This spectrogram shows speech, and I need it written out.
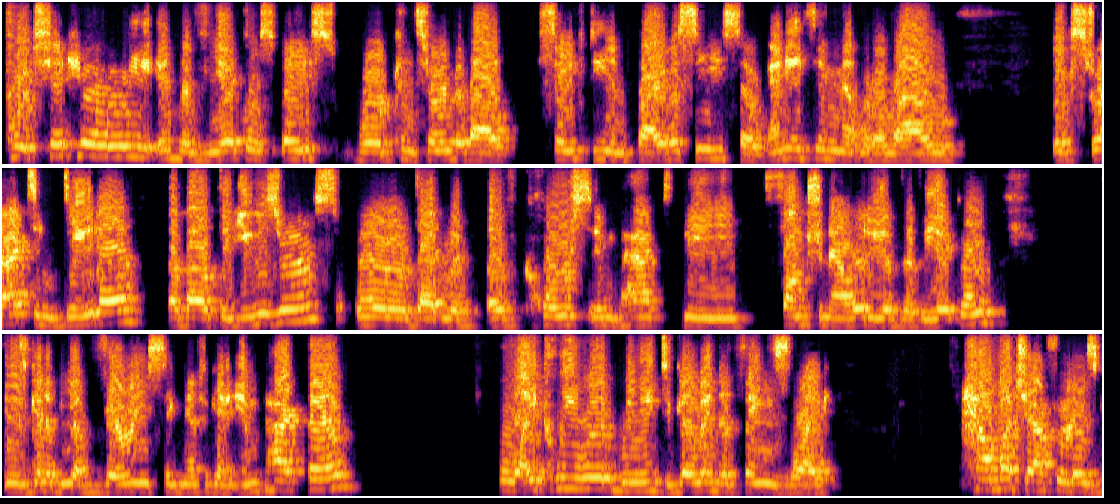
particularly in the vehicle space, we're concerned about safety and privacy. So, anything that would allow extracting data about the users or that would, of course, impact the functionality of the vehicle is going to be a very significant impact there. Likelihood, we need to go into things like how much effort is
